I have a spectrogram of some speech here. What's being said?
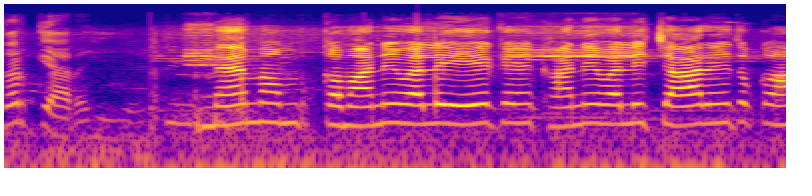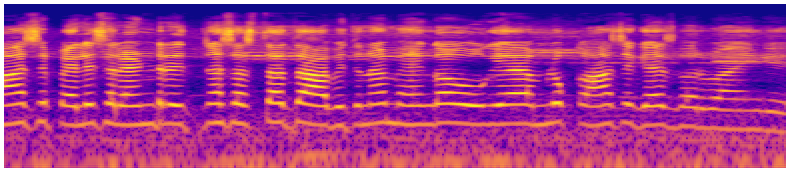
कर क्या रही है? मैम, हम कमाने वाले एक हैं, खाने वाले चार हैं तो कहाँ से पहले सिलेंडर इतना सस्ता था, अब इतना महँगा हो गया है, हम लोग कहाँ से गैस भरवाएँगे?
